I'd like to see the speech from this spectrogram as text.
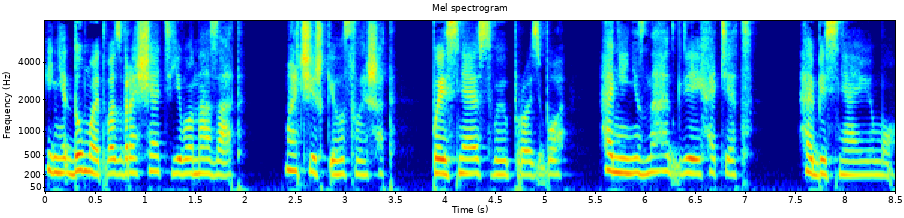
и не думает возвращать его назад. Мальчишки услышат. Поясняю свою просьбу. Они не знают, где их отец. Объясняю ему.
